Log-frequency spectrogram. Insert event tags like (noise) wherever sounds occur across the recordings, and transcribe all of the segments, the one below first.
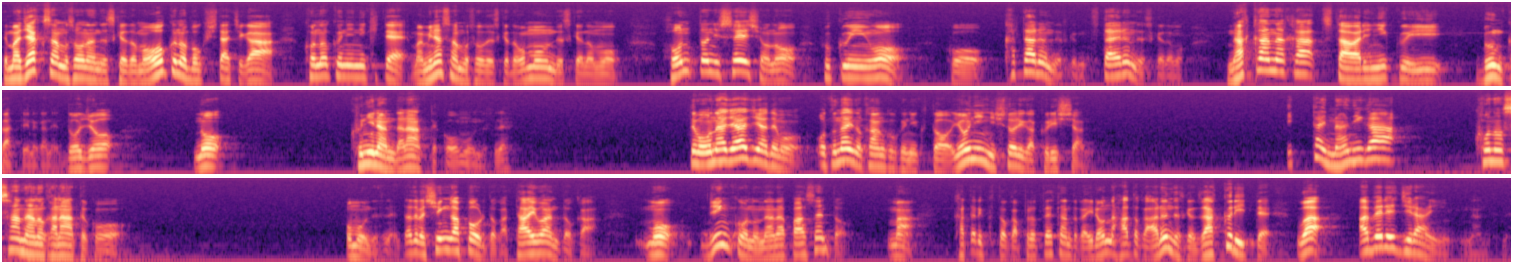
で、まあ、ジャックさんもそうなんですけども多くの牧師たちがこの国に来て、まあ、皆さんもそうですけど思うんですけども本当に聖書の福音をこう語るんですけど伝えるんですけどもなかなか伝わりにくい文化っていうのがね土壌の国なんだなってこう思うんですね。でも同じアジアでもお隣の韓国に行くと4人に1人がクリスチャン。一体何がこの差なのかなとこう思うんですね。例えばシンガポールとか台湾とかもう人口の7%まあカトリックとかプロテスタントとかいろんな派とかあるんですけどざっくり言ってはアベレージラインなんですね。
